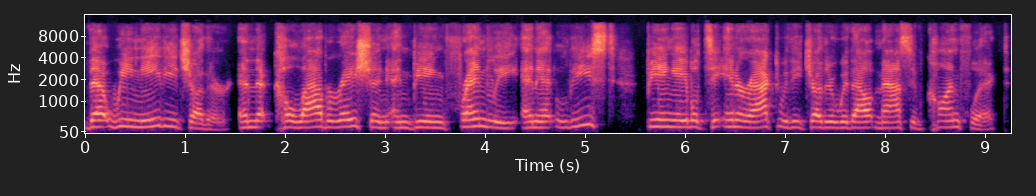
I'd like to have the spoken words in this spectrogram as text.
that we need each other and that collaboration and being friendly and at least being able to interact with each other without massive conflict,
